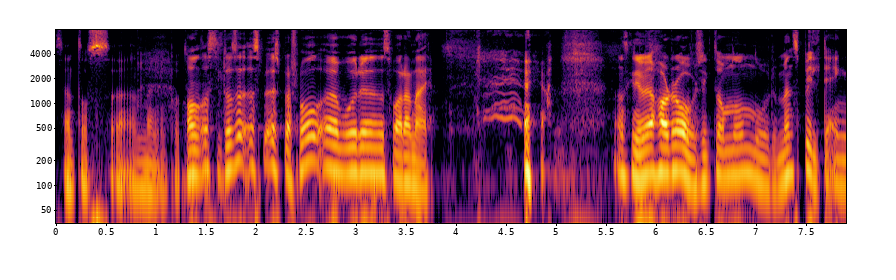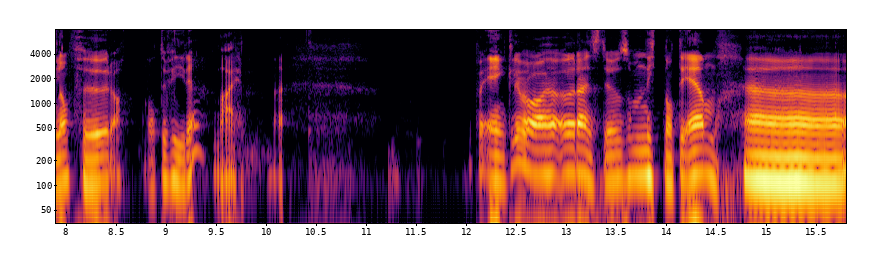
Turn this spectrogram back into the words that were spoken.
sendte oss eh, en melding på Han har stilt oss et spørsmål eh, hvor eh, svaret er nei. Han skriver Har dere oversikt om noen nordmenn spilte i England før 1884? Nei. For egentlig var, regnes det jo som 1981. Eh,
